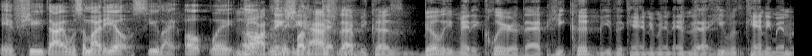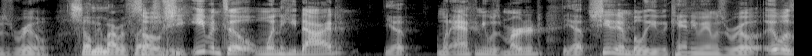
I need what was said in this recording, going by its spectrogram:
if she thought it was somebody else. She like, oh wait, no, uh, I think she asked for that because Billy made it clear that he could be the Candyman and that he was Candyman was real. Show me my reflection. So she even till when he died, Yep. When Anthony was murdered, Yep. she didn't believe the Candyman was real. It was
